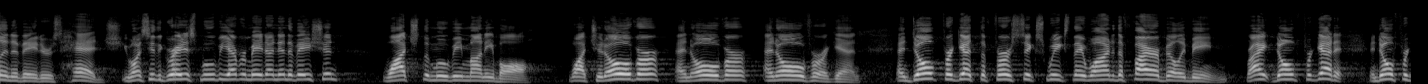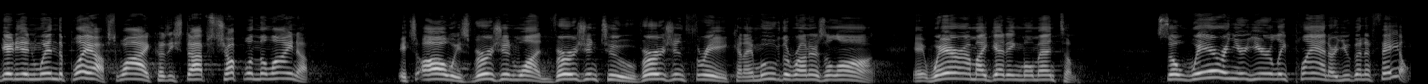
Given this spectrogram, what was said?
innovators hedge. You want to see the greatest movie ever made on innovation? Watch the movie Moneyball. Watch it over and over and over again. And don't forget the first six weeks they wanted to fire Billy Beane, right? Don't forget it. And don't forget he didn't win the playoffs. Why? Because he stopped shuffling the lineup. It's always version one, version two, version three. Can I move the runners along? Eh, Where am I getting momentum? So, where in your yearly plan are you going to fail?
